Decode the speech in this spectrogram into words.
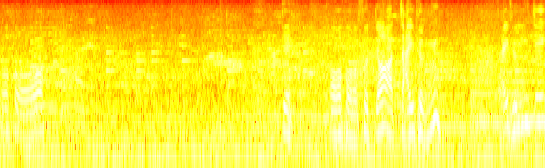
โอ้โหเก่งโอ้โห สุดยอดใจถึง ใจถึงจริง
